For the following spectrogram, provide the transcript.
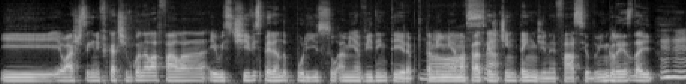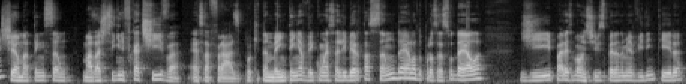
E eu acho significativo quando ela fala eu estive esperando por isso a minha vida inteira, porque também é uma frase que a Nossa. gente entende, né, fácil do inglês, daí Uhum. chama atenção. Mas acho significativa essa frase, porque também tem a ver com essa libertação dela, do processo dela, de parece, bom, estive esperando a minha vida inteira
